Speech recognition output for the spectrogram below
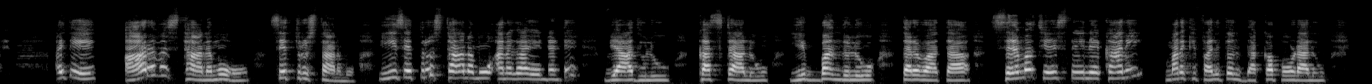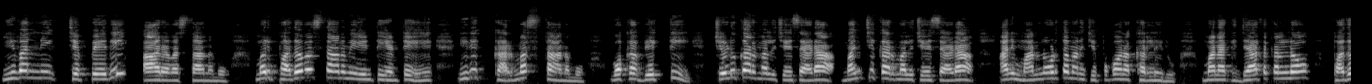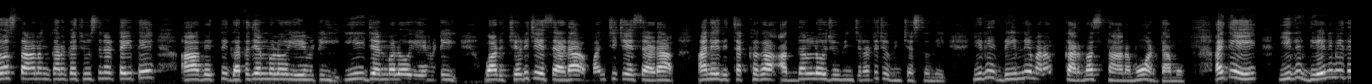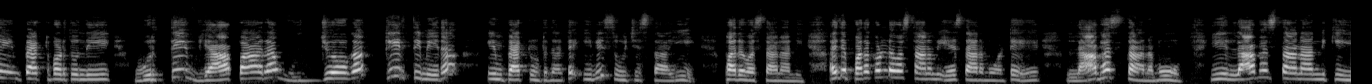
అయితే ఆరవ స్థానము శత్రుస్థానము. ఈ శత్రుస్థానము అనగా ఏంటంటే వ్యాధులు కష్టాలు ఇబ్బందులు తర్వాత శ్రమ చేస్తేనే కానీ మనకి ఫలితం దక్కపోవడాలు. ఇవన్నీ చెప్పేది ఆరవ స్థానము. మరి పదవ స్థానం ఏంటి అంటే ఇది కర్మస్థానము. ఒక వ్యక్తి చెడు కర్మలు చేశాడా? మంచి కర్మలు చేశాడా? అని మనోడితో మనం చెప్పుకోనక్కర్లేదు. మనకి జాతకంలో పదో స్థానం కనుక చూసినట్టయితే ఆ వ్యక్తి గత జన్మలో ఏమిటి? ఈ జన్మలో ఏమిటి? వాడు చెడు చేశాడా? మంచి చేశాడా? అనేది చక్కగా అద్దంలో చూపించినట్టు చూపించేస్తుంది. ఇది దీన్ని మనం కర్మస్థానము అంటాము. అయితే ఇది దేని మీద ఇంపాక్ట్ పడుతుంది? వృత్తి వ్యాపార ఉద్యోగ కీర్తి మీద ఇంపాక్ట్ ఉంటుంది అంటే ఇవి సూచిస్తాయి. పదవ స్థానాన్ని. అయితే పదకొండవ స్థానం ఏ స్థానము అంటే లాభస్థానము. ఈ లాభస్థానానికి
